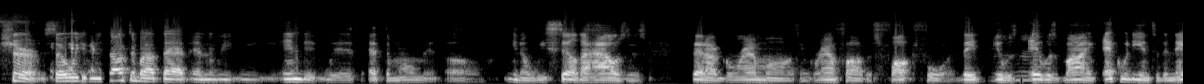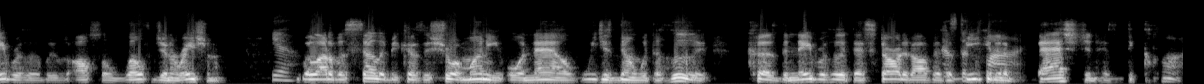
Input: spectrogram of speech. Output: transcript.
Sure. So we, we talked about that and we, we ended with at the moment of, you know, we sell the houses. that our grandmas and grandfathers fought for. They it was Mhm. it was buying equity into the neighborhood, but it was also wealth generational. Yeah. But a lot of us sell it because it's short money, or now we just done with the hood because the neighborhood that started off as Has a beacon and a bastion has declined.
